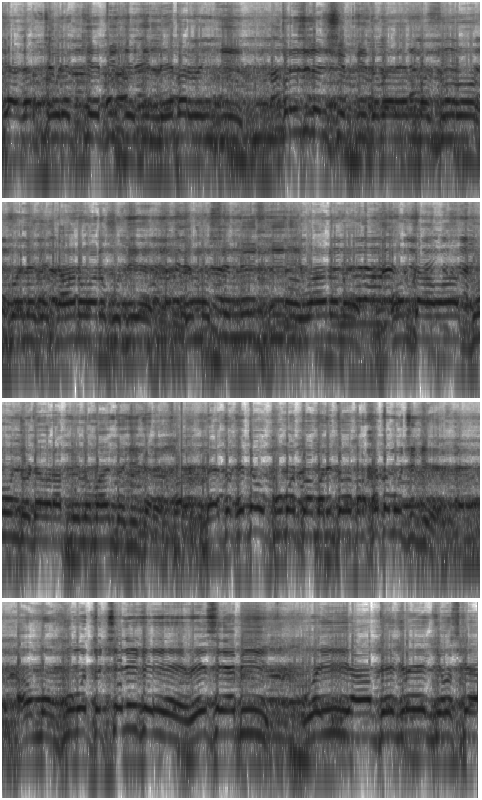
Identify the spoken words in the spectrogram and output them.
कि अगर पूरे के पी के की लेबर विंग की प्रेसिडेंटशिप थी तो मैंने मजदूरों और कोयले के कानों वालों को दिए। ये मुस्लिम लीग की ईवानों में उनका आवाज़ ढूंढ जुटे और अपनी नुमाइंदगी करे। मैं तो कहता हूँ हुकूमत तो तौर पर खत्म हो चुकी है। अब हुकूमत तो चली गई है। वैसे अभी वही आप देख रहे हैं कि उसका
